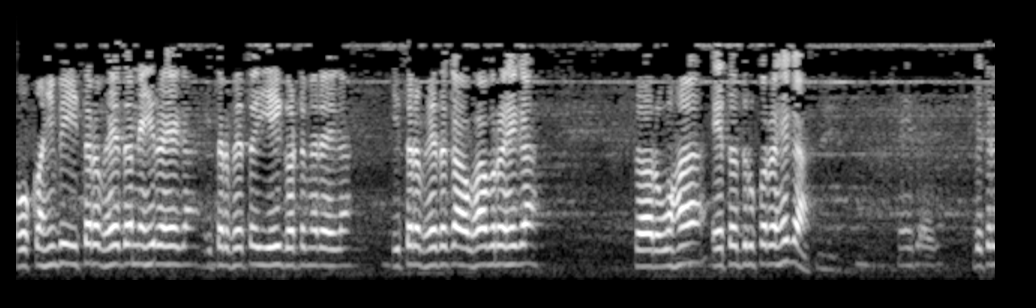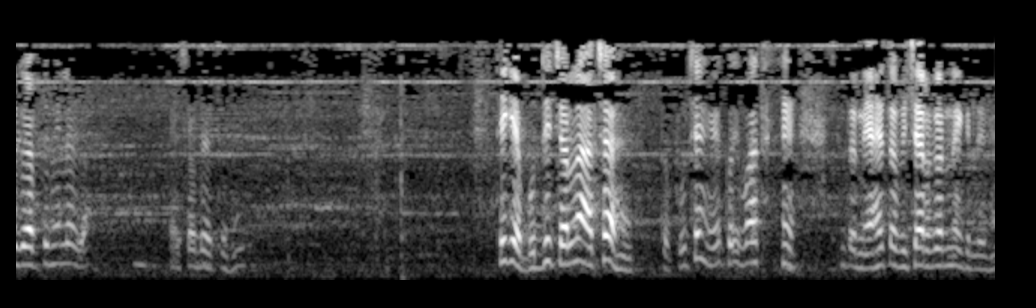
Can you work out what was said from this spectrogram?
वो कहीं भी इतर भेद नहीं रहेगा। इतर भेद यही घट में रहेगा। इतर भेद का अभाव रहेगा। तो वहाँ एतद रूप रहेगा? नहीं रहेगा। व्यतिरिक व्याप्ति मिलेगा। ऐसा देते हैं। ठीक है, बुद्धि चलना अच्छा है। तो पूछेंगे, कोई बात नहीं। तो न्याय तो विचार करने के लिए है।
